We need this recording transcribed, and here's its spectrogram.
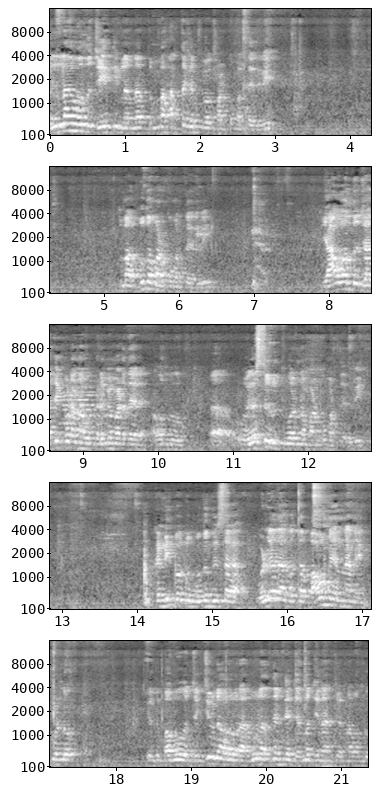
ಎಲ್ಲ ಒಂದು ಜಯಂತಿಗಳನ್ನ ತುಂಬಾ ಅರ್ಥಗತವಾಗಿ ಮಾಡ್ಕೊಂಡ್ ಬರ್ತಾ ಇದೀವಿ ತುಂಬಾ ಅದ್ಭುತ ಮಾಡ್ಕೊಂಡ್ ಬರ್ತಾ ಇದೀವಿ ಯಾವ ಒಂದು ಜಾತಿ ಕೂಡ ನಾವು ಕಡಿಮೆ ಮಾಡದೆ ಆ ಒಂದು ವ್ಯವಸ್ಥೆ ಋತುವನ್ನು ಮಾಡ್ಕೊಂಡ್ ಬರ್ತಾ ಇದೀವಿ ಖಂಡಿತವಾಗ್ಲೂ ಮುಂದೊಂದು ದಿವಸ ಒಳ್ಳೇದಾಗುತ್ತ ಭಾವನೆಯನ್ನ ನಾನು ಇಟ್ಕೊಂಡು ಇವತ್ತು ಬಾಬು ಜಗಜೀವನ ಅವರ ನೂರ ಹದಿನೆಂಟನೇ ಜನ್ಮ ಒಂದು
